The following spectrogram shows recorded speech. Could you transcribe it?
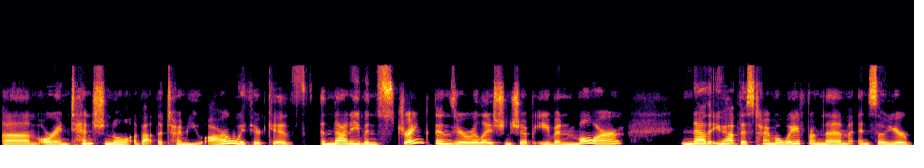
um, or intentional about the time you are with your kids. And that even strengthens your relationship even more now that you have this time away from them. And so you're, you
